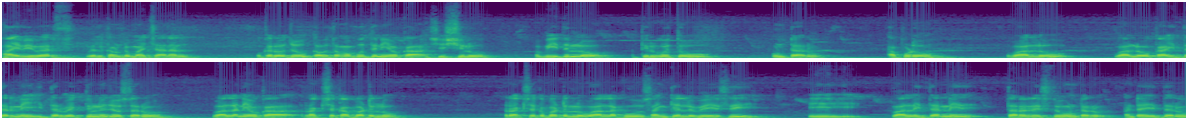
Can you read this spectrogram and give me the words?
Hi viewers welcome to my channel ఒకరోజు గౌతమ బుద్ధుని యొక్క శిష్యులు వీధుల్లో తిరుగుతూ ఉంటారు. అప్పుడు వాళ్ళు వాళ్ళు ఒక ఇద్దరిని ఇద్దరు వ్యక్తుల్ని చూస్తారు. వాళ్ళని ఒక రక్షక భటులు రక్షక భటులు వాళ్ళకు సంఖ్యలు వేసి ఈ వాళ్ళిద్దరిని తరలిస్తూ ఉంటారు. అంటే ఇద్దరు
